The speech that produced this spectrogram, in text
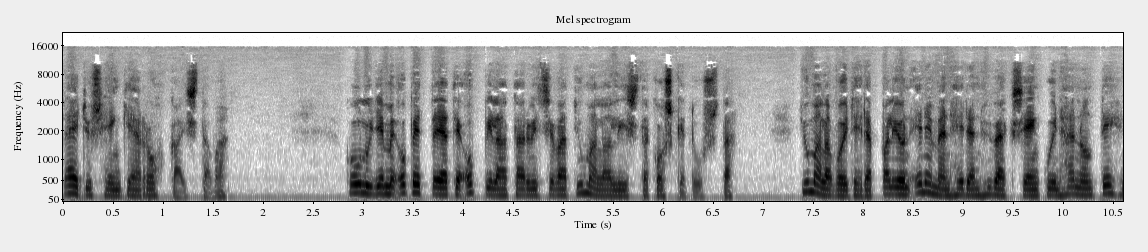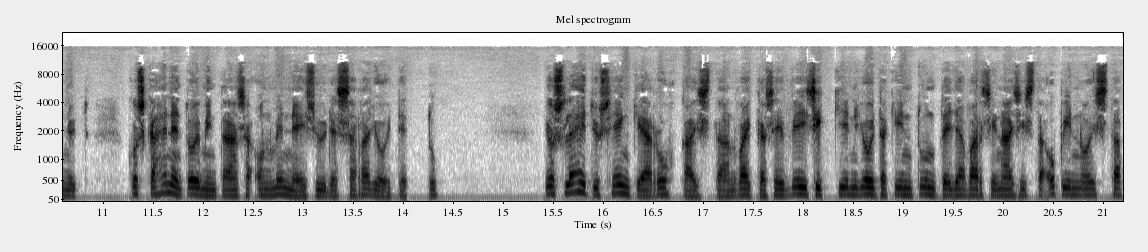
Lähetyshenkeä rohkaistava. Koulujemme opettajat ja oppilaat tarvitsevat jumalallista kosketusta. Jumala voi tehdä paljon enemmän heidän hyväkseen kuin hän on tehnyt, koska hänen toimintaansa on menneisyydessä rajoitettu. Jos lähetyshenkeä rohkaistaan, vaikka se veisikin joitakin tunteja varsinaisista opinnoista,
